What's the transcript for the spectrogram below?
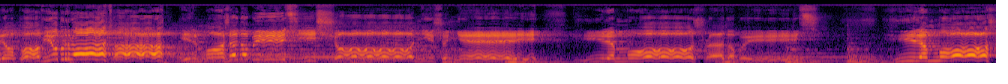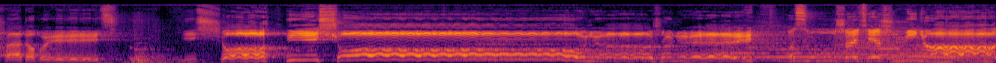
любовью брата, или может быть еще нежней, или может быть, или может быть еще, еще нежней. Послушайте ж меня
